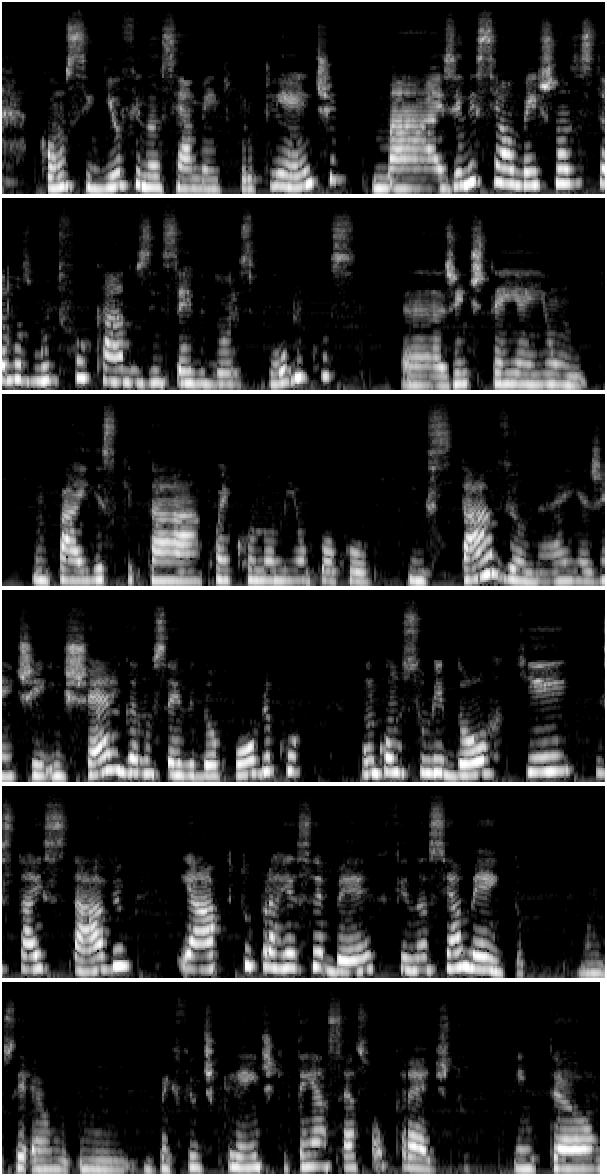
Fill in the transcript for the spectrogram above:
conseguir o financiamento para o cliente, mas inicialmente nós estamos muito focados em servidores públicos. É, a gente tem aí um, um país que está com a economia um pouco instável, né? E a gente enxerga no servidor público um consumidor que está estável e apto para receber financiamento. É um, um, um, perfil de cliente que tem acesso ao crédito. Então,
